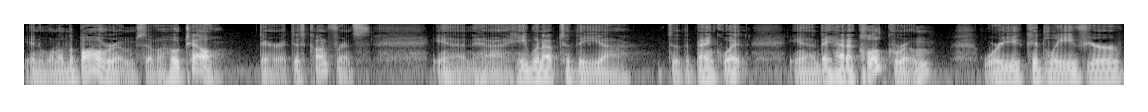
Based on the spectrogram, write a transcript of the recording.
in one of the ballrooms of a hotel there at this conference, and uh, he went up to the uh, to the banquet, and they had a cloakroom where you could leave your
